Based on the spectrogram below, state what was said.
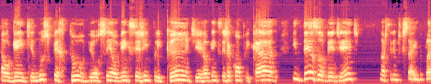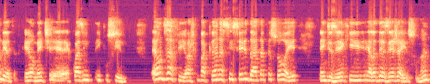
alguém que nos perturbe, ou sem alguém que seja implicante, alguém que seja complicado e desobediente, nós teríamos que sair do planeta, porque realmente é quase impossível. É um desafio, eu acho que bacana a sinceridade da pessoa aí em dizer que ela deseja isso, né?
